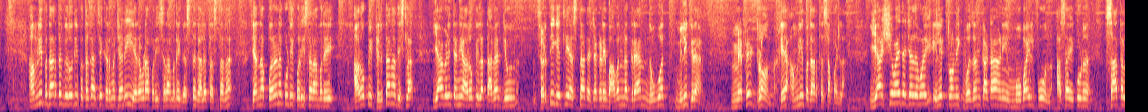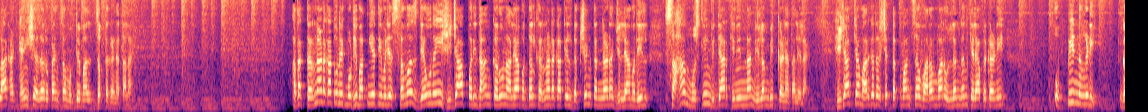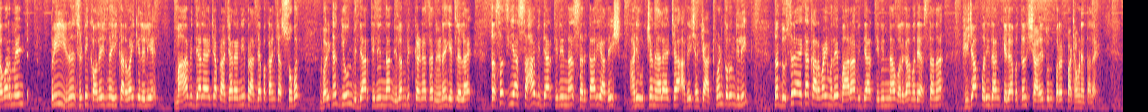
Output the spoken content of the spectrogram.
अंमली पदार्थ विरोधी पथकाचे कर्मचारी येरवडा परिसरामध्ये गस्त घालत असताना त्यांना पर्णकुटी परिसरामध्ये आरोपी फिरताना दिसला. यावेळी त्यांनी आरोपीला ताब्यात घेऊन झडती घेतली असता त्याच्याकडे बावन्न ग्रॅम नव्वद मिलीग्रॅम मेफेड्रॉन हे अंमली पदार्थ सापडला. याशिवाय त्याच्याजवळ इलेक्ट्रॉनिक वजन काटा आणि मोबाईल फोन असा एकूण सात लाख अठ्ठ्याऐंशी हजार रुपयांचा मुद्देमाल जप्त करण्यात आला आहे. आता कर्नाटकातून एक मोठी बातमी आहे ती म्हणजे समज देऊनही हिजाब परिधान करून आल्याबद्दल कर्नाटकातील दक्षिण कन्नड जिल्ह्यामधील सहा मुस्लिम विद्यार्थिनींना निलंबित करण्यात आलेलं आहे. हिजाबच्या मार्गदर्शक तत्वांचं वारंवार उल्लंघन केल्याप्रकरणी उप्पीनंगडी गव्हर्नमेंट प्री युनिव्हर्सिटी कॉलेजनं ही कारवाई केलेली आहे. महाविद्यालयाच्या प्राचार्यांनी प्राध्यापकांच्या सोबत बैठक घेऊन विद्यार्थिनींना निलंबित करण्याचा निर्णय घेतलेला आहे. तसंच या सहा विद्यार्थिनींना सरकारी आदेश आणि उच्च न्यायालयाच्या आदेशाची आठवण करून दिली. तर दुसऱ्या एका कारवाईमध्ये बारा विद्यार्थिनींना वर्गामध्ये असताना हिजाब परिधान केल्याबद्दल शाळेतून परत पाठवण्यात आलाय.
